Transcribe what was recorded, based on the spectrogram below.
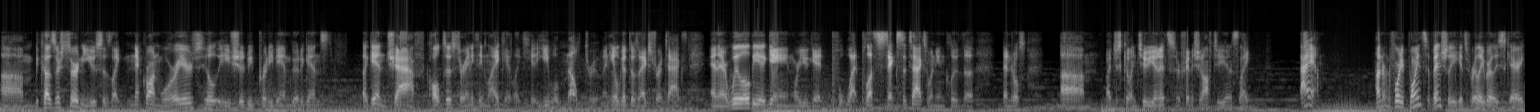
Um, because there's certain uses like Necron Warriors, he'll he should be pretty damn good against. Again, Chaff, Cultist, or anything like it, like he, he will melt through, and he'll get those extra attacks. And there will be a game where you get what plus six attacks when you include the tendrils um, by just killing two units or finishing off two units. Like, damn, 140 points. Eventually, he gets really, really scary.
